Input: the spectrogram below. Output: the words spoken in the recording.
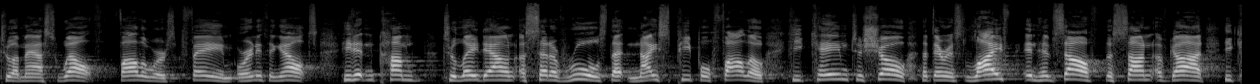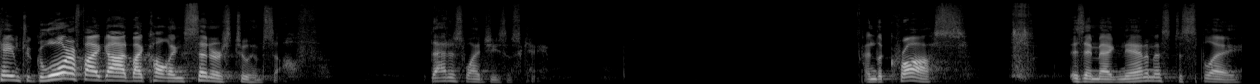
to amass wealth, followers, fame, or anything else. He didn't come to lay down a set of rules that nice people follow. He came to show that there is life in himself, the Son of God. He came to glorify God by calling sinners to himself. That is why Jesus came. And the cross is a magnanimous display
